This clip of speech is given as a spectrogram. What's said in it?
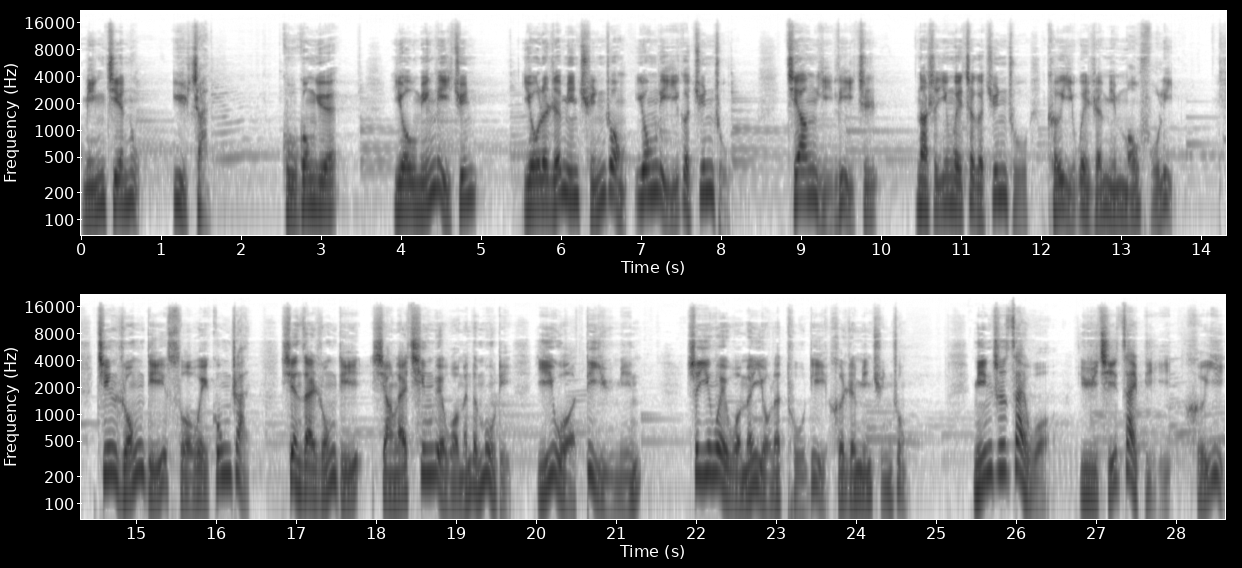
民皆怒，欲战。古公曰：“有民立君，有了人民群众拥立一个君主，将以立之。那是因为这个君主可以为人民谋福利。今戎狄所谓攻占，现在戎狄想来侵略我们的目的，以我地与民，是因为我们有了土地和人民群众。”民之在我，与其在彼何异？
